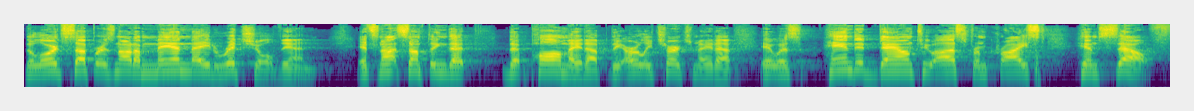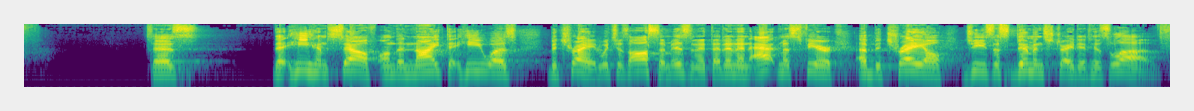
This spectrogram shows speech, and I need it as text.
The Lord's Supper is not a man made ritual, then. It's not something that, that Paul made up, the early church made up. It was handed down to us from Christ himself. It says that he himself, on the night that he was betrayed, which is awesome, isn't it? That in an atmosphere of betrayal, Jesus demonstrated his love.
